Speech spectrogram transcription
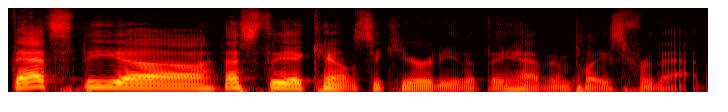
That's the uh that's the account security that they have in place for that.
